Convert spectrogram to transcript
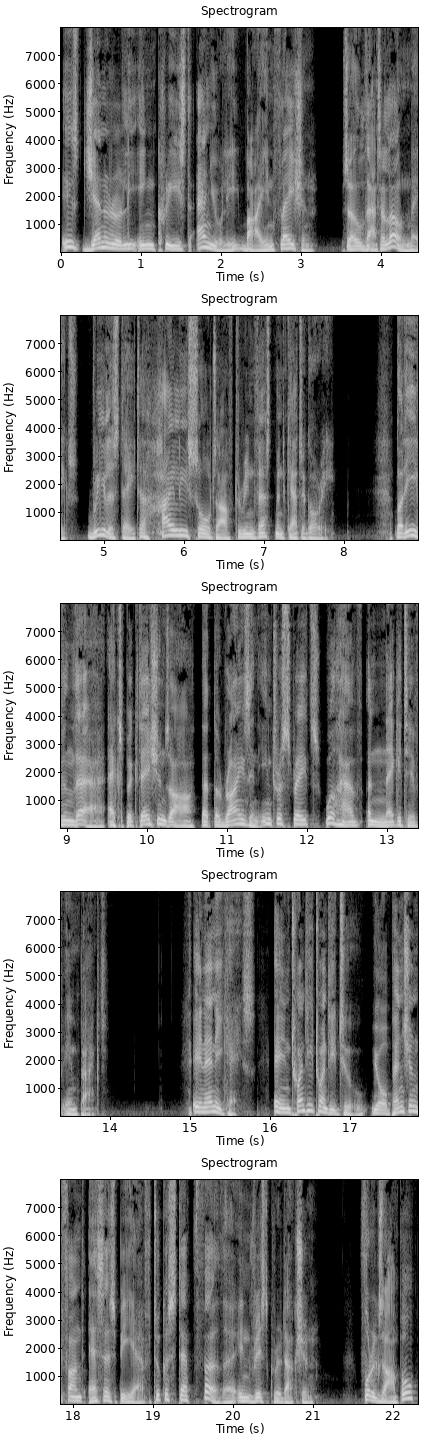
is generally increased annually by inflation. So that alone makes real estate a highly sought after investment category. But even there, expectations are that the rise in interest rates will have a negative impact. In any case, in 2022, your pension fund SSPF took a step further in risk reduction. For example,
